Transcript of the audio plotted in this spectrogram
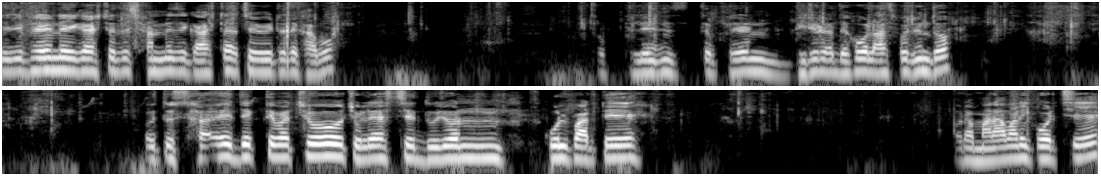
এই যে ফ্রেন্ড এই গাছটাতে সামনে যে গাছটা আছে, ওইটাতে খাব। তো ফ্রেন্ড তো ফ্রেন্ড ভিডিওটা দেখো লাস্ট পর্যন্ত। ওই তো এই দেখতে পাচ্ছ, চলে আসছে দুজন কুল পাড়তে। ওরা মারামারি করছে।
